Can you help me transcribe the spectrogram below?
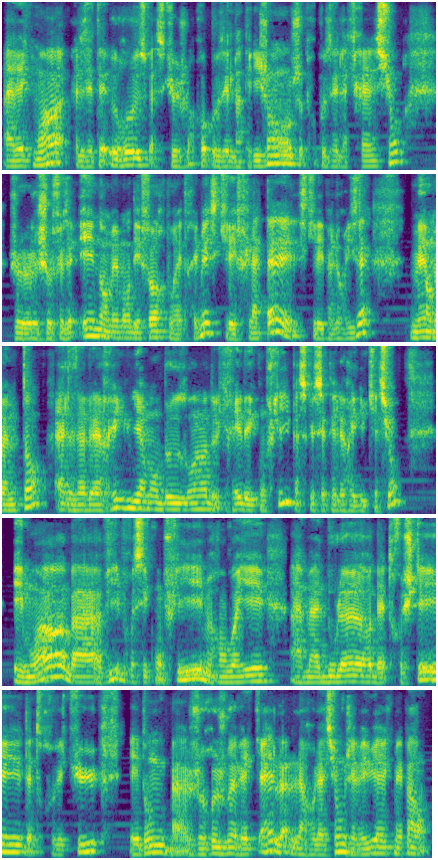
avec moi, elles étaient heureuses parce que je leur proposais de l'intelligence, je proposais de la création, je, je faisais énormément d'efforts pour être aimées, ce qui les flattait, ce qui les valorisait, mais en même temps, elles avaient régulièrement besoin de créer des conflits parce que c'était leur éducation, et moi, bah, vivre ces conflits me renvoyait à ma douleur d'être rejeté, d'être vécu, et donc, bah, je rejouais avec elles la relation que j'avais eue avec mes parents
